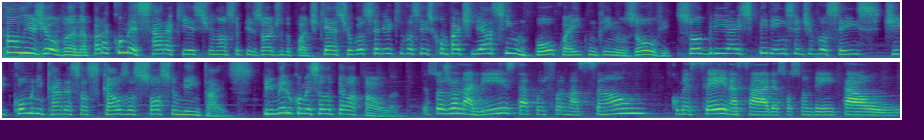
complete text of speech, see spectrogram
Paulo e Giovana, para começar aqui este nosso episódio do podcast, eu gostaria que vocês compartilhassem um pouco aí com quem nos ouve sobre a experiência de vocês de comunicar essas causas socioambientais. Primeiro, começando pela Paula. Eu sou jornalista por formação, comecei nessa área socioambiental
